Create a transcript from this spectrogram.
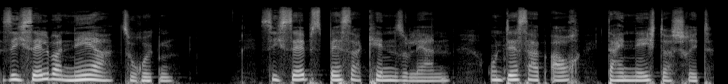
sich selber näher zu rücken, sich selbst besser kennenzulernen und deshalb auch dein nächster Schritt.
